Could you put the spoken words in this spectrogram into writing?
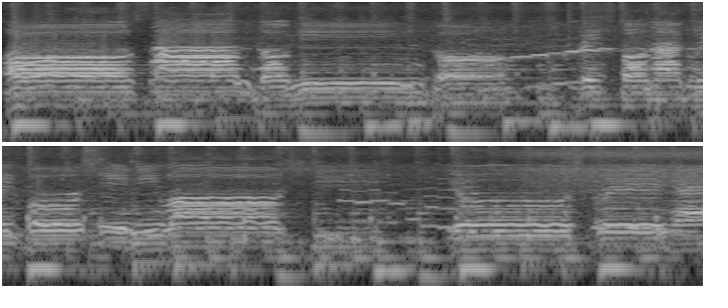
O San Domingo, wyspo nagłych burz i miłości, już płynie,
